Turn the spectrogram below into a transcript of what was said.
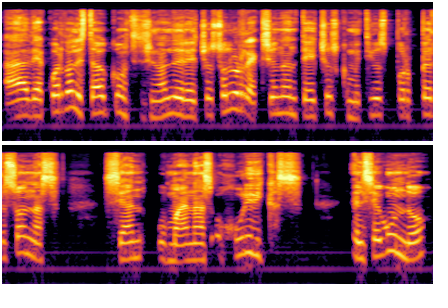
ah, de acuerdo al Estado Constitucional de Derecho, solo reacciona ante hechos cometidos por personas, sean humanas o jurídicas. El segundo,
